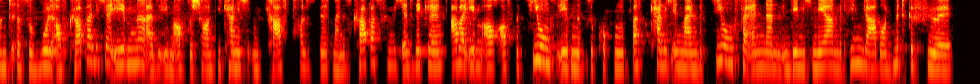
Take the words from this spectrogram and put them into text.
Und das sowohl auf körperlicher Ebene, also eben auch zu schauen, wie kann ich ein kraftvolles Bild meines Körpers für mich entwickeln, aber eben auch auf Beziehungsebene zu gucken, was kann ich in meinen Beziehungen verändern, indem ich mehr mit Hingabe und Mitgefühl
